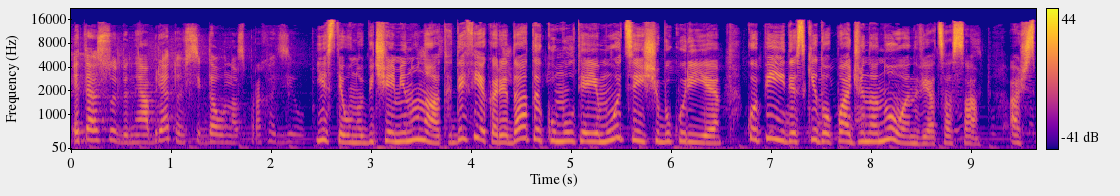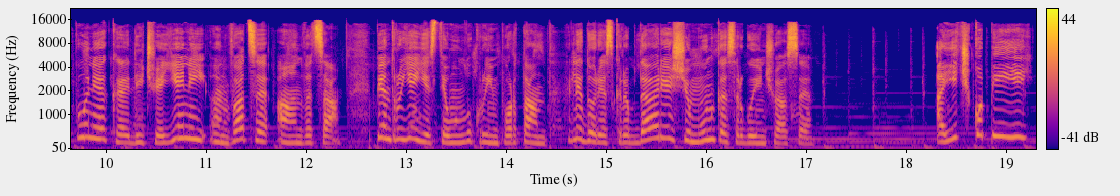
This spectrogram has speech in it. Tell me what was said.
Это особенный обряд, он всегда у нас проходил. Este un obicei minunat, de fiecare dată cu multe emoții și bucurie. Copiii deschid o pagină nouă în viața sa. Aș spune că liceienii învață a învăța. Pentru ei este un lucru important. Le doresc răbdare și muncă sârguincioasă. Aici copiii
